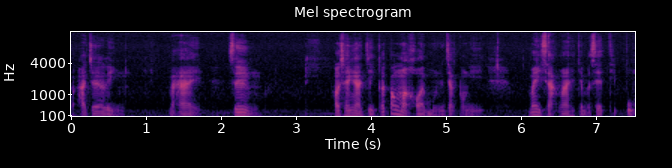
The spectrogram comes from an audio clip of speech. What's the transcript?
aperture ring มาให้ ซึ่งพอใช้งานจริงก็ต้องมาคอยหมุนจากตรงนี้ ไม่สามารถที่จะมาเซตที่ปุ่ม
